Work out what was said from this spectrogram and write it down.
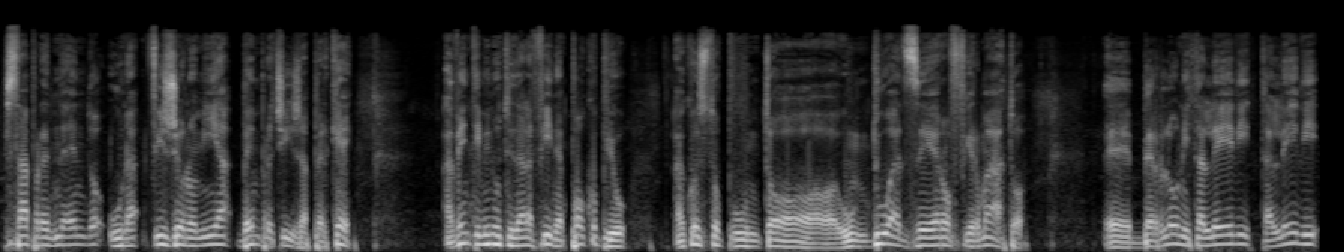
sta prendendo una fisionomia ben precisa perché a 20 minuti dalla fine, poco più, a questo punto un 2-0 firmato. Eh, Berloni Tallevi, Tallevi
